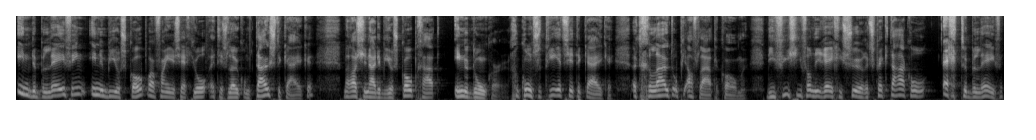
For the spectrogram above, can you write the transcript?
in de beleving, in een bioscoop, waarvan je zegt, joh, het is leuk om thuis te kijken. Maar als je naar de bioscoop gaat, in het donker, geconcentreerd zitten kijken, het geluid op je af laten komen, die visie van die regisseur, het spektakel echt te beleven,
